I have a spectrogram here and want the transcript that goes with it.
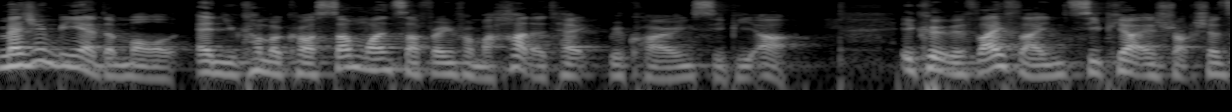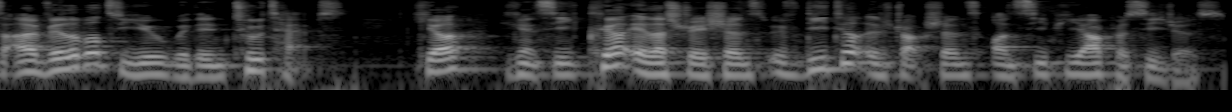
Imagine being at the mall and you come across someone suffering from a heart attack requiring CPR. Equipped with Lifeline, CPR instructions are available to you within two tabs. Here, you can see clear illustrations with detailed instructions on CPR procedures.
